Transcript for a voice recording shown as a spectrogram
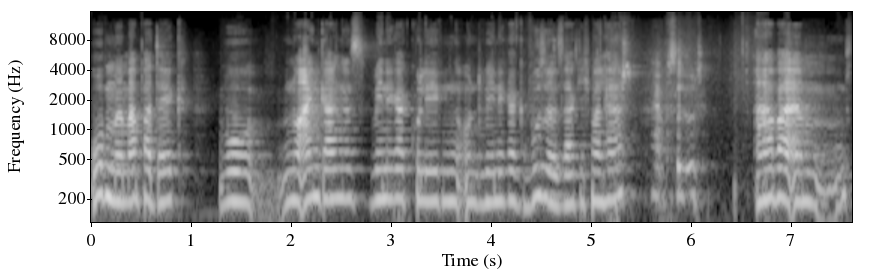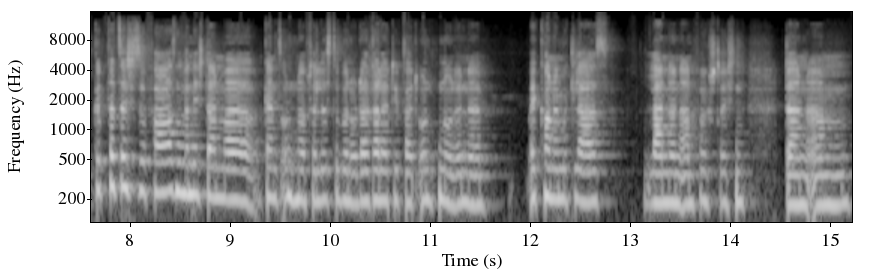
oben im Upper Deck, wo nur ein Gang ist, weniger Kollegen und weniger Gewusel, sag ich mal, herrscht. Absolut. Aber ähm, es gibt tatsächlich so Phasen, wenn ich dann mal ganz unten auf der Liste bin oder relativ weit unten und in der Economy Class lande, in Anführungsstrichen, dann ähm,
